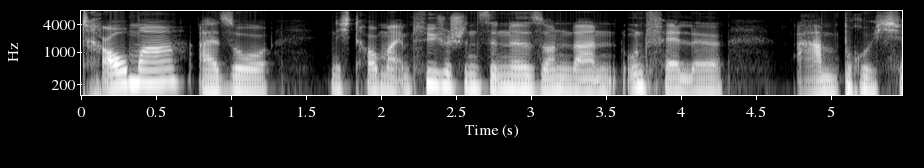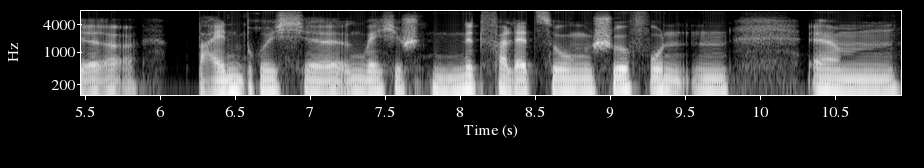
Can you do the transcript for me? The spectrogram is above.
Trauma, also nicht Trauma im psychischen Sinne, sondern Unfälle, Armbrüche, Beinbrüche, irgendwelche Schnittverletzungen, Schürfwunden. Ähm,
